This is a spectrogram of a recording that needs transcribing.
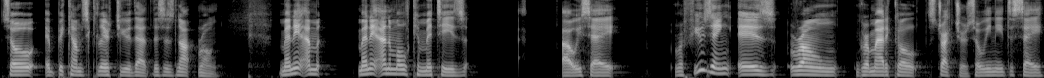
so it becomes clear to you that this is not wrong. Many, many animal committees, uh, we say, refusing is wrong grammatical structure. So we need to say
